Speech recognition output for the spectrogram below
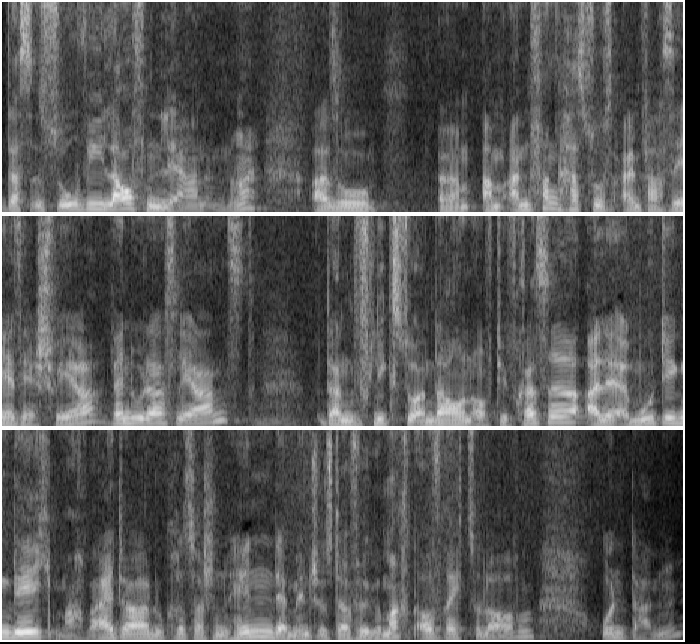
Das ist so wie Laufen lernen. Ne? Also ähm, am Anfang hast du es einfach sehr, sehr schwer, wenn du das lernst. Dann fliegst du andauernd auf die Fresse, alle ermutigen dich, mach weiter, du kriegst das schon hin, der Mensch ist dafür gemacht, aufrecht zu laufen. Und dann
